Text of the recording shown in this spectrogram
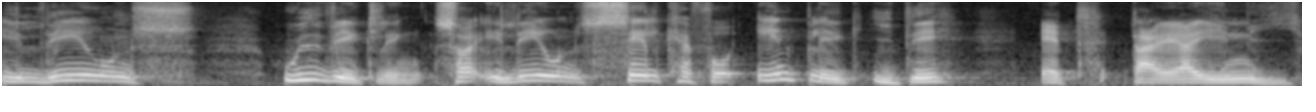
elevens udvikling, så eleven selv kan få indblik i det, at der er inde i.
